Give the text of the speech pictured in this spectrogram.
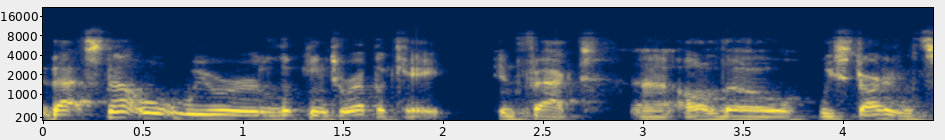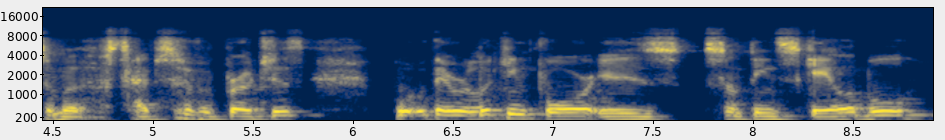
That's not what we were looking to replicate in fact, uh, although we started with some of those types of approaches, what they were looking for is something scalable,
